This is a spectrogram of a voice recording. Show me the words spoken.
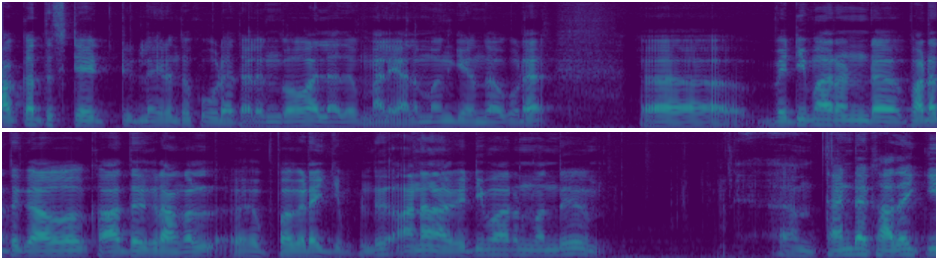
பக்கத்து ஸ்டேட்டில் இருந்து கூட தெலுங்கோ அல்லது மலையாளம் அங்கே இருந்தால் கூட வெட்டிமாறன் படத்துக்காக காத்திருக்கிறாங்க இப்போ கிடைக்கும் ஆனால் வெட்டிமாறன் வந்து தண்ட கதைக்கு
